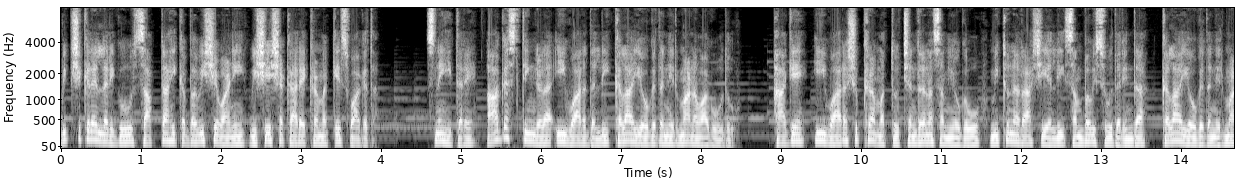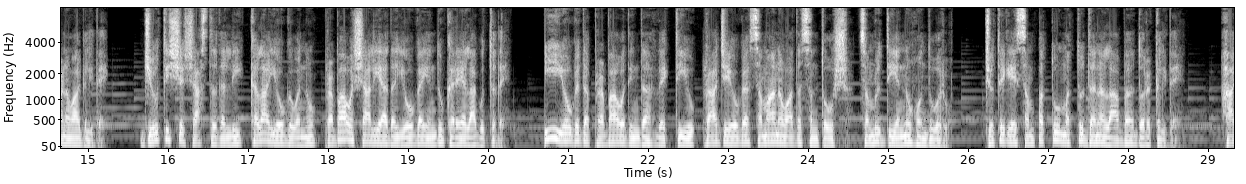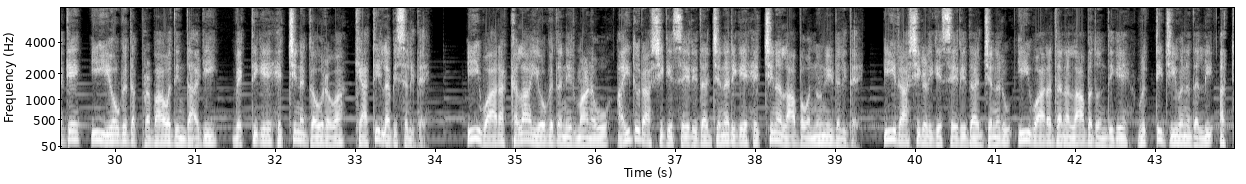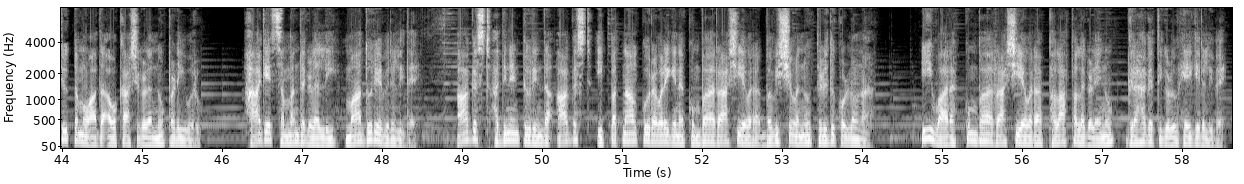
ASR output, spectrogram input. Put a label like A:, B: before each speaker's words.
A: ವೀಕ್ಷಕರೆಲ್ಲರಿಗೂ ಸಾಪ್ತಾಹಿಕ ಭವಿಷ್ಯವಾಣಿ ವಿಶೇಷ ಕಾರ್ಯಕ್ರಮಕ್ಕೆ ಸ್ವಾಗತ. ಸ್ನೇಹಿತರೆ, ಆಗಸ್ಟ್ ತಿಂಗಳ ಈ ವಾರದಲ್ಲಿ ಕಲಾಯೋಗದ ನಿರ್ಮಾಣವಾಗುವುದು. ಹಾಗೆ ಈ ವಾರ ಶುಕ್ರ ಮತ್ತು ಚಂದ್ರನ ಸಂಯೋಗವು ಮಿಥುನ ರಾಶಿಯಲ್ಲಿ ಸಂಭವಿಸುವುದರಿಂದ ಕಲಾಯೋಗದ ನಿರ್ಮಾಣವಾಗಲಿದೆ. ಜ್ಯೋತಿಷ್ಯ ಶಾಸ್ತ್ರದಲ್ಲಿ ಕಲಾಯೋಗವನ್ನು ಪ್ರಭಾವಶಾಲಿಯಾದ ಯೋಗ ಎಂದು ಕರೆಯಲಾಗುತ್ತದೆ. ಈ ಯೋಗದ ಪ್ರಭಾವದಿಂದ ವ್ಯಕ್ತಿಯು ರಾಜಯೋಗ ಸಮಾನವಾದ ಸಂತೋಷ, ಸಮೃದ್ಧಿಯನ್ನು ಹೊಂದುವರು. ಜೊತೆಗೆ ಸಂಪತ್ತು ಮತ್ತು ಧನ ಲಾಭ ದೊರಕಲಿದೆ. ಹಾಗೆ ಈ ಯೋಗದ ಪ್ರಭಾವದಿಂದಾಗಿ ವ್ಯಕ್ತಿಗೆ ಹೆಚ್ಚಿನ ಗೌರವ, ಖ್ಯಾತಿ ಲಭಿಸಲಿದೆ. ಈ ವಾರ ಕಲಾ ಯೋಗದ ನಿರ್ಮಾಣವು ಐದು ರಾಶಿಗೆ ಸೇರಿದ ಜನರಿಗೆ ಹೆಚ್ಚಿನ ಲಾಭವನ್ನು ನೀಡಲಿದೆ. ಈ ರಾಶಿಗಳಿಗೆ ಸೇರಿದ ಜನರು ಈ ವಾರ ಧನ ಲಾಭದೊಂದಿಗೆ ವೃತ್ತಿ ಜೀವನದಲ್ಲಿ ಅತ್ಯುತ್ತಮವಾದ ಅವಕಾಶಗಳನ್ನು ಪಡೆಯುವರು. ಹಾಗೆ ಸಂಬಂಧಗಳಲ್ಲಿ ಮಾಧುರ್ಯವಿರಲಿದೆ. ಆಗಸ್ಟ್ ಹದಿನೆಂಟರಿಂದ ಆಗಸ್ಟ್ ಇಪ್ಪತ್ನಾಲ್ಕರವರೆಗಿನ ಕುಂಭ ರಾಶಿಯವರ ಭವಿಷ್ಯವನ್ನು ತಿಳಿದುಕೊಳ್ಳೋಣ. ಈ ವಾರ ಕುಂಭ ರಾಶಿಯವರ ಫಲಾಫಲಗಳೇನು, ಗ್ರಹಗತಿಗಳು ಹೇಗಿರಲಿವೆ?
